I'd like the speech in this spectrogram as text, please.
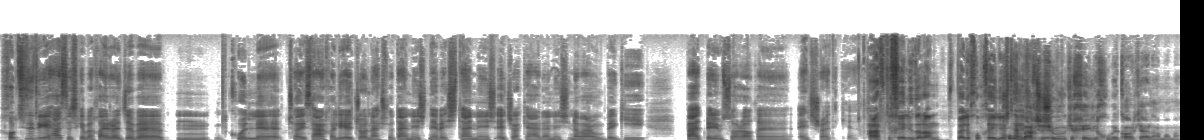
خب چیزی دیگه هستش که بخوای راجع به کل چای سرخالی اجرا نشدنش نوشتنش اجرا کردنش اینا برامون بگی. بعد بریم سراغ اجرا دیگه. حرف که خیلی دارم ولی خب خیلی خب اون بخشش بود که خیلی خوبه کار کردم با من.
